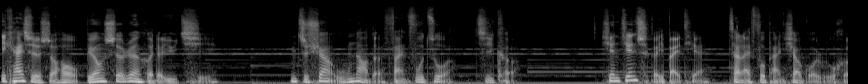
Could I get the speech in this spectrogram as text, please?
一开始的时候不用设任何的预期，你只需要无脑的反复做即可。先坚持个一百天，再来复盘效果如何。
